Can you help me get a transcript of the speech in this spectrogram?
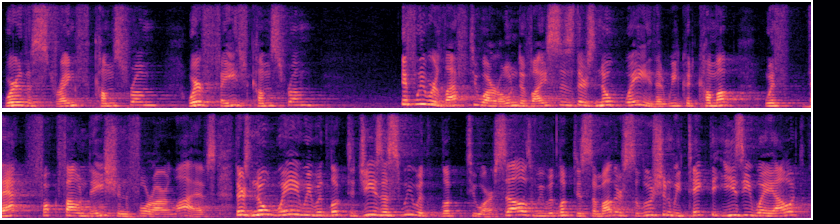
where the strength comes from, where faith comes from. If we were left to our own devices, there's no way that we could come up with that f- foundation for our lives. There's no way we would look to Jesus. We would look to ourselves. We would look to some other solution. We'd take the easy way out.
